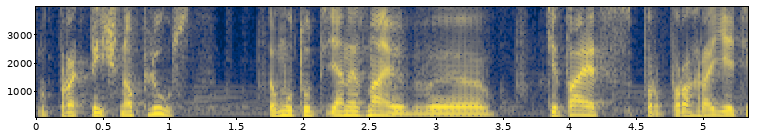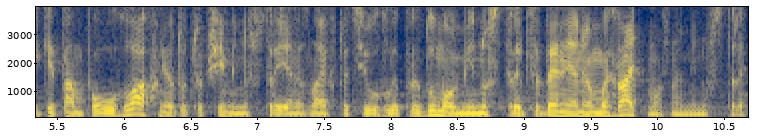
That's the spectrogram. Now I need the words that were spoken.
ну, практично плюс. Тому тут я не знаю. Китаєць програє тільки там по углах, у нього тут взагалі мінус 3. Я не знаю, хто ці угли придумав. Мінус 3. Це день на ньому грати можна мінус 3.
